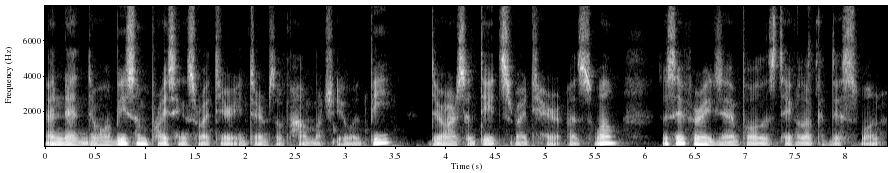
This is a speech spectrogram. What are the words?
And then there will be some pricings right here in terms of how much it would be. There are some dates right here as well. So say for example, let's take a look at this one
